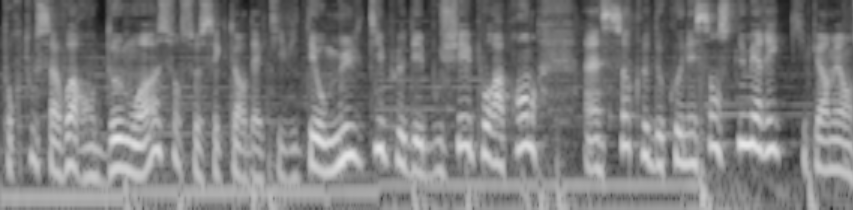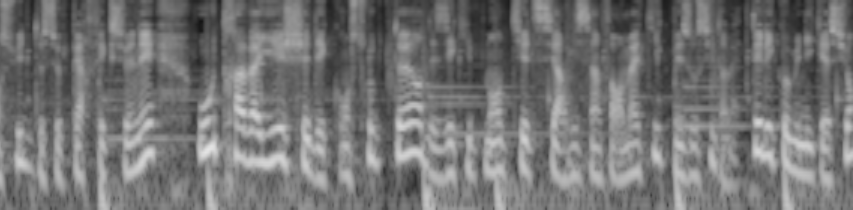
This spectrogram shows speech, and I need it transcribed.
Pour tout savoir en deux mois sur ce secteur d'activité aux multiples débouchés pour apprendre un socle de connaissances numériques qui permet ensuite de se perfectionner ou travailler chez des constructeurs, des équipementiers de services informatiques, mais aussi dans la télécommunication,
